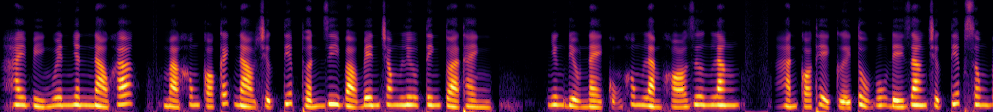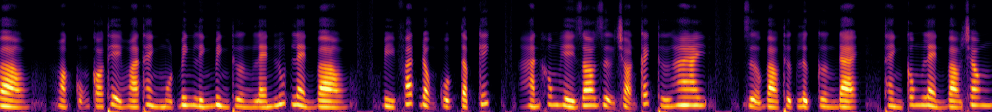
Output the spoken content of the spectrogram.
hay vì nguyên nhân nào khác mà không có cách nào trực tiếp thuấn di vào bên trong lưu tinh tòa thành. Nhưng điều này cũng không làm khó Dương Lăng. Hắn có thể cưới tổ vu đế giang trực tiếp xông vào, hoặc cũng có thể hóa thành một binh lính bình thường lén lút lẻn vào. Vì phát động cuộc tập kích, hắn không hề do dự chọn cách thứ hai. Dựa vào thực lực cường đại, thành công lẻn vào trong,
